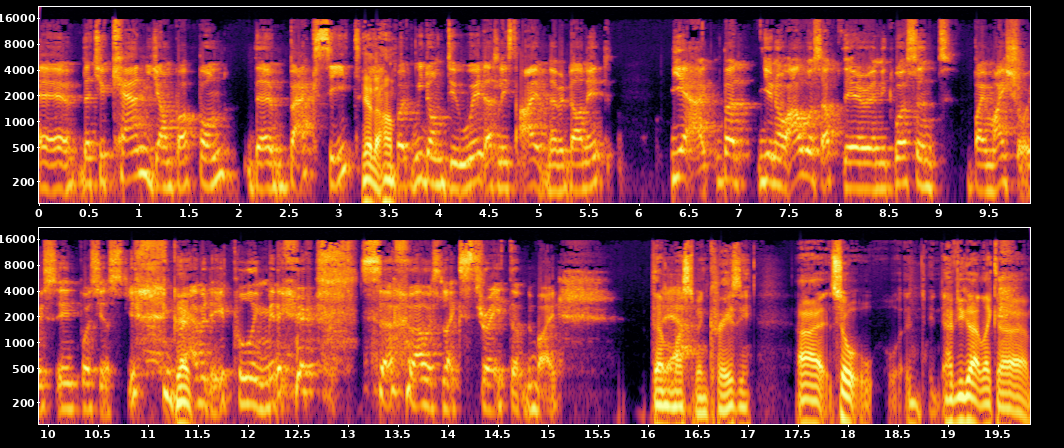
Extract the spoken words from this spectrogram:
Uh, that you can jump up on, the back seat. Yeah. The hump. but we don't do it. At least I've never done it. Yeah, but you know, I was up there, and it wasn't by my choice. It was just gravity pulling me there. So I was like straight up the bike. That Yeah. must have been crazy. Uh, so, have you got like a,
